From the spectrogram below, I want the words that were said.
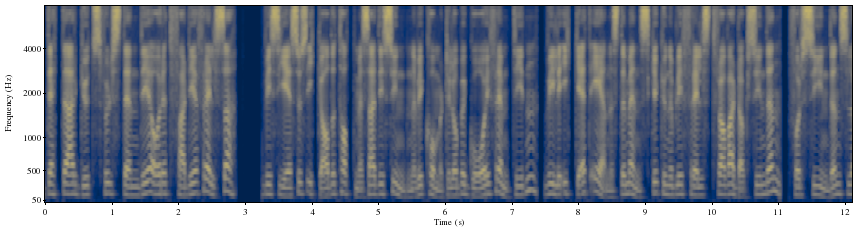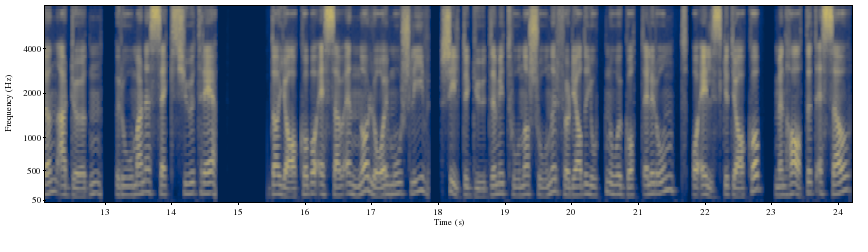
Dette er Guds fullstendige og rettferdige frelse. Hvis Jesus ikke hadde tatt med seg de syndene vi kommer til å begå i fremtiden, ville ikke et eneste menneske kunne bli frelst fra hverdagssynden, for syndens lønn er døden, Romerne 6,23. Da Jakob og Esau ennå lå i mors liv, skilte Gud dem i to nasjoner før de hadde gjort noe godt eller ondt, og elsket Jakob, men hatet Esau,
